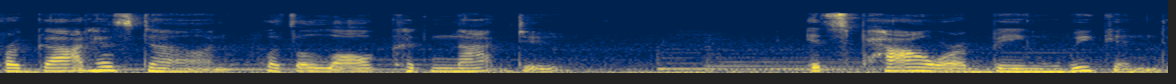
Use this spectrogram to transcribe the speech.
For God has done what the law could not do, its power being weakened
